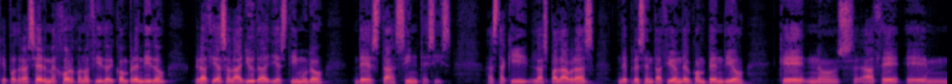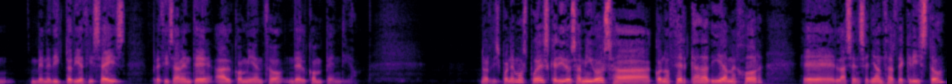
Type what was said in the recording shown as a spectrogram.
que podrá ser mejor conocido y comprendido gracias a la ayuda y estímulo de esta síntesis. Hasta aquí las palabras de presentación del compendio que nos hace em, Benedicto XVI precisamente al comienzo del compendio. Nos disponemos, pues, queridos amigos, a conocer cada día mejor eh, las enseñanzas de Cristo,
